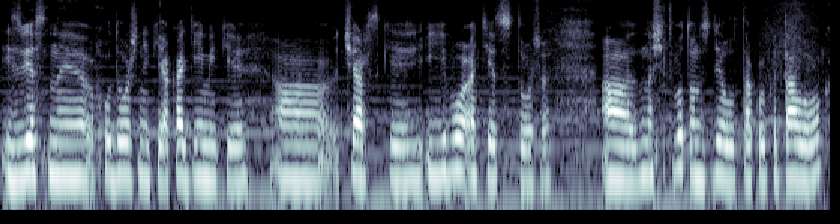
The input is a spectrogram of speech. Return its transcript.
известные художники, академики а, Чарские, и его отец тоже. А, значит, вот он сделал такой каталог.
